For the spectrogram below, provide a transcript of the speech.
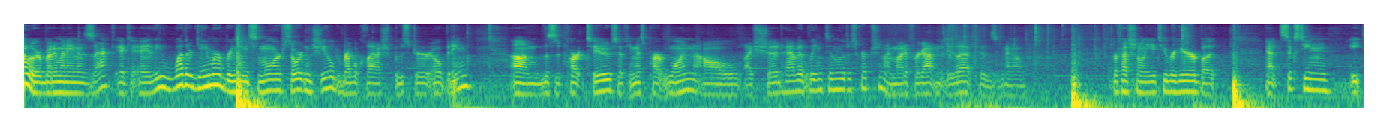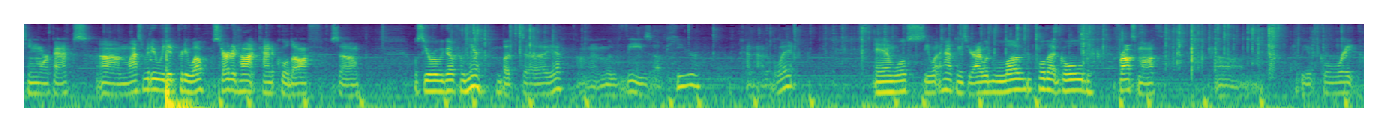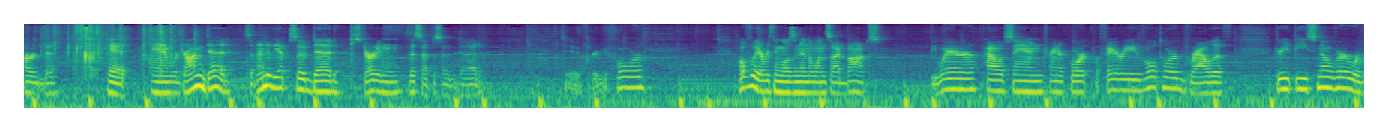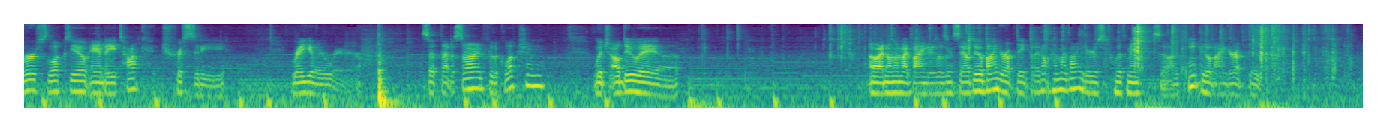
Hello everybody, my name is Zach, aka The Weather Gamer, bringing you some more Sword and Shield Rebel Clash booster opening. Um, this is part two, so if you missed part one, I'll I should have it linked in the description. I might have forgotten to do that because you know, professional YouTuber here, but at 16, 18 more packs. Um, last video we did pretty well. Started hot, kind of cooled off, so we'll see where we go from here. But uh, yeah, I'm gonna move these up here, kind of out of the way and we'll see what happens here. I would love to pull that gold Frosmoth. Um, be a great card to hit. And we're drawing dead. So end of the episode dead, starting this episode dead. Two, three, four. Hopefully everything wasn't in the one-side box. Bewear, Palossand, Trainer Court, Clefairy, Voltorb, Growlithe, Dreepy, Snover, Reverse Luxio, and a Toxtricity. Regular rare set that aside for the collection, which I'll do a, uh... Oh, I don't have my binders. I was gonna say I'll do a binder update, but I don't have my binders with me, so I can't do a binder update.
